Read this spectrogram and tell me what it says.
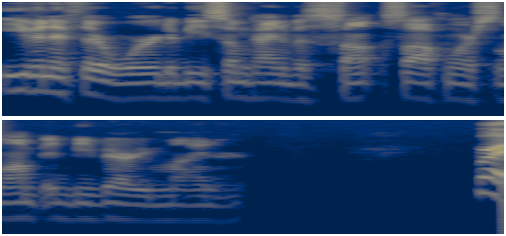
Even if there were to be some kind of a so- sophomore slump, it'd be very minor. Right,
